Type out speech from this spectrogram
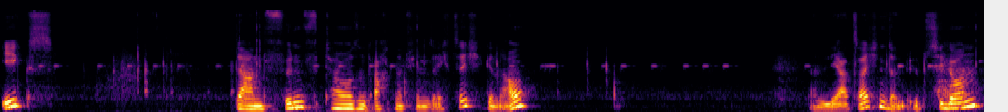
X, dann 5864, genau. Dann Leerzeichen, dann Y.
